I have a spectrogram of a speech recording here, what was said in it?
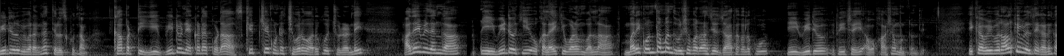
వీడియోలో వివరంగా తెలుసుకుందాం. కాబట్టి ఈ వీడియోని ఎక్కడా కూడా స్కిప్ చేయకుండా చివరి వరకు చూడండి. అదేవిధంగా ఈ వీడియోకి ఒక లైక్ ఇవ్వడం వల్ల మరికొంతమంది వృషభ రాశి జాతకులకు ఈ వీడియో రీచ్ అయ్యే అవకాశం ఉంటుంది. ఇక వివరాలకి వెళ్తే కనుక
